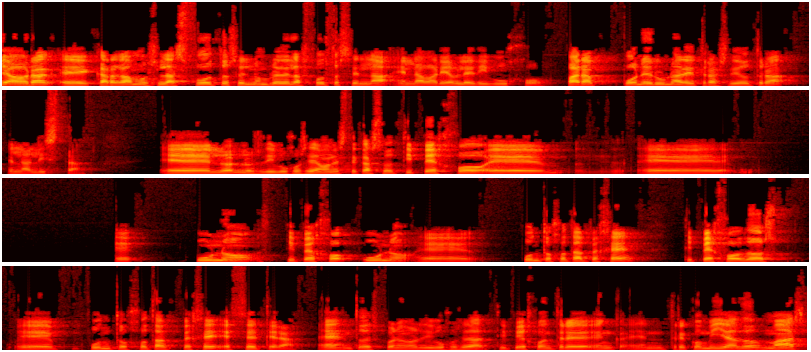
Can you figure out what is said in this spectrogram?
ahora eh, cargamos las fotos, el nombre de las fotos en la, en la, variable dibujo, para poner una detrás de otra en la lista. Eh, los dibujos se llaman en este caso tipejo 1, eh, tipejo 1.jpg tipejo 2.jpg, eh, etcétera. ¿eh? Entonces ponemos dibujos de tipejo entre, entrecomillado más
